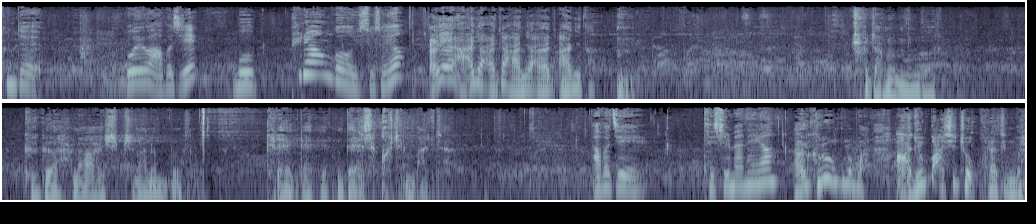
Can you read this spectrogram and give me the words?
근데 왜요, 아버지? 뭐 필요한 거 있으세요? 아니, 아니, 아니, 아니, 아니 아니다. 음. 초장 없는 거 그거 하나 아쉽지만은 뭐 그래 그래 내색하지는 말자. 아버지 드실만해요? 아 그럼 그럼 아주 맛이 좋구나 정말.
